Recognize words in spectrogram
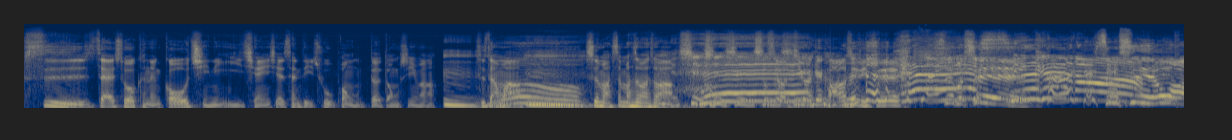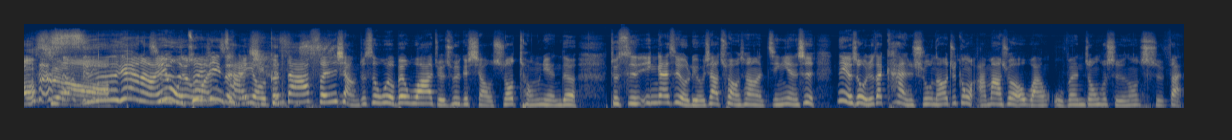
是在说可能勾起你以前一些身体触碰的东西吗？嗯，是这样吗？哦，是吗？是吗？是吗？是吗？是是是是是不是有机会可以考上心理师？是不是？是不是？哇啊！因为我最近才有跟大家分享，就是我有被挖掘出一个小时候童年的，就是应该是有留下创伤的经验。是那个时候我就在看书，然后就跟我阿妈说要玩五分钟或十分钟吃饭。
